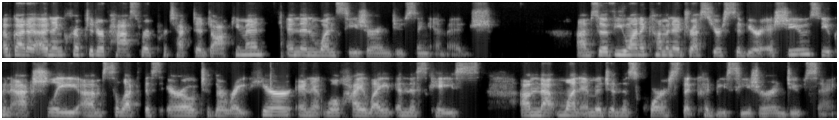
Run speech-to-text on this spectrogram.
I've got a, an encrypted or password protected document and then one seizure inducing image. Um, so if you want to come and address your severe issues, you can actually um, select this arrow to the right here and it will highlight in this case um, that one image in this course that could be seizure inducing.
